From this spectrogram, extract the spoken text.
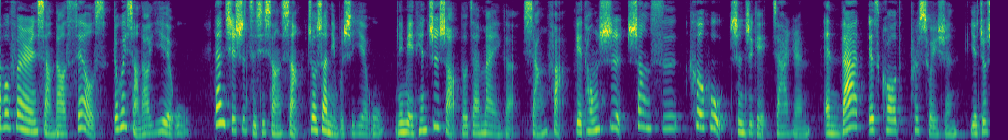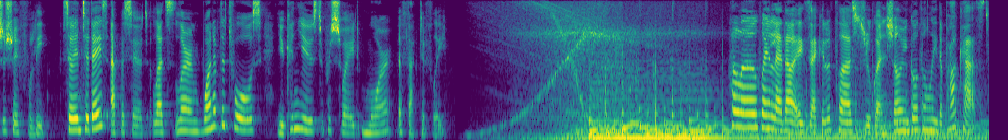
大部分人想到 sales 都会想到业务，但其实仔细想想，就算你不是业务，你每天至少都在卖一个想法给同事、上司、客户，甚至给家人。And that is called persuasion，也就是说服力。So in today's episode, let's learn one of the tools you can use to persuade more effectively. Hello，欢迎来到 Executive Plus 主管双语沟通力的 Podcast。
